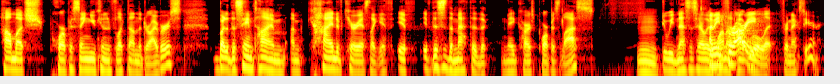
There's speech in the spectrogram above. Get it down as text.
how much porpoising you can inflict on the drivers. But at the same time, I'm kind of curious, like if if if this is the method that made cars porpoise less, hmm. do we necessarily I mean, want to Ferrari- outrule it for next year?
